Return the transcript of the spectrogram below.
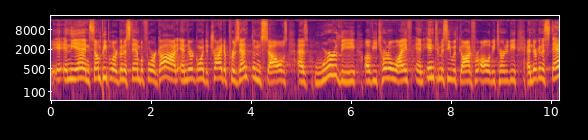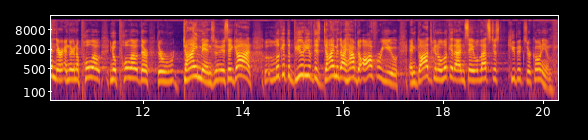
In the end, some people are going to stand before God and they're going to try to present themselves as worthy of eternal life and intimacy with God for all of eternity. And they're going to stand there and they're going to pull out, you know, pull out their, their diamonds and they say, God, look at the beauty of this diamond I have to offer you. And God's going to look at that and say, well, that's just cubic zirconium.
